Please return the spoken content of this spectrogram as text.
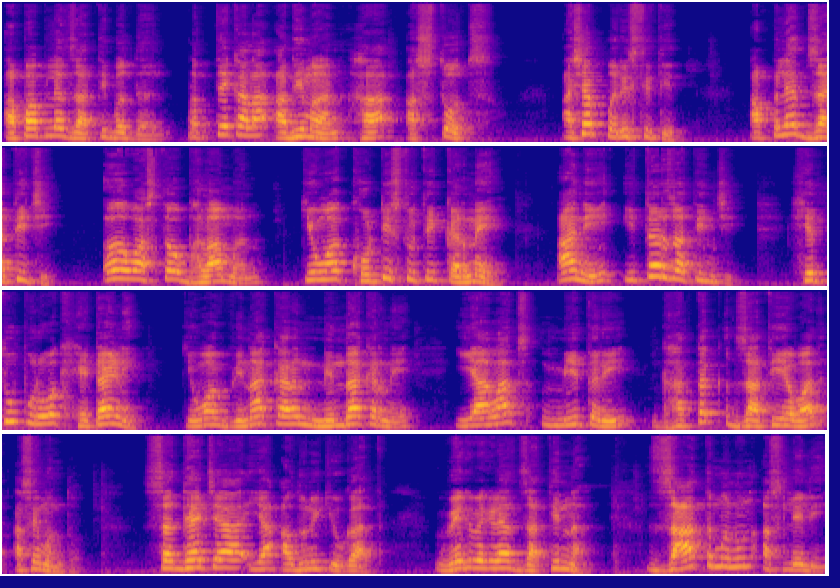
आपापल्या जातीबद्दल प्रत्येकाला अभिमान हा असतोच. अशा परिस्थितीत आपल्याच जातीची अवास्तव भलामण किंवा खोटी स्तुती करणे आणि इतर जातींची हेतुपूर्वक हेटाळणी किंवा विनाकारण निंदा करणे यालाच मी तरी घातक जातीयवाद असे म्हणतो. सध्याच्या या आधुनिक युगात वेगवेगळ्या जातींना जात म्हणून असलेली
